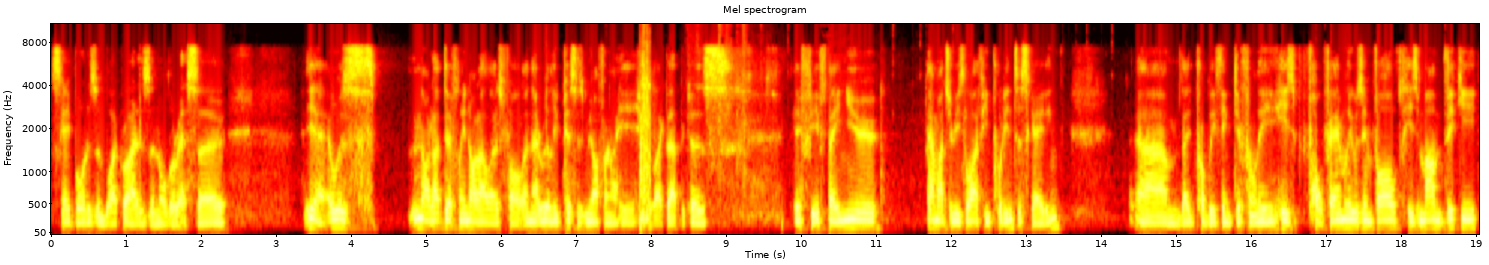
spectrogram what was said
skateboarders and bike riders and all the rest. So, yeah, it was not definitely not Arlo's fault, and that really pisses me off when I hear shit like that because if if they knew how much of his life he put into skating, um, they'd probably think differently. His whole family was involved. His mum, Vicky,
